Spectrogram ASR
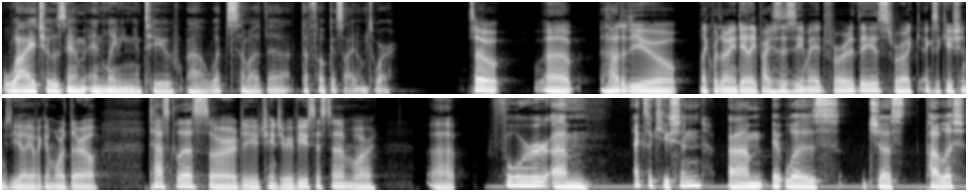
why I chose them and leaning into uh, what some of the the focus items were. So, uh, how did you like? Were there any daily practices you made for these for like execution? Did you have like a more thorough task list, or do you change your review system, or uh, For um, execution, um, it was just publish,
